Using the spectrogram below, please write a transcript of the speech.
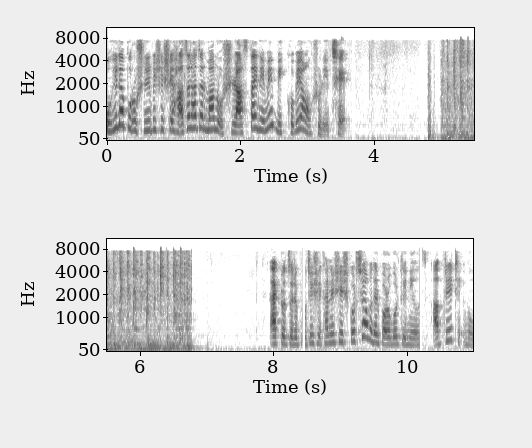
মহিলা পুরুষ নির্বিশেষে হাজার হাজার মানুষ রাস্তায় নেমে বিক্ষোভে অংশ নিচ্ছে। এক নজরে পঁচিশ এখানে শেষ করছে আমাদের পরবর্তী নিউজ আপডেট এবং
